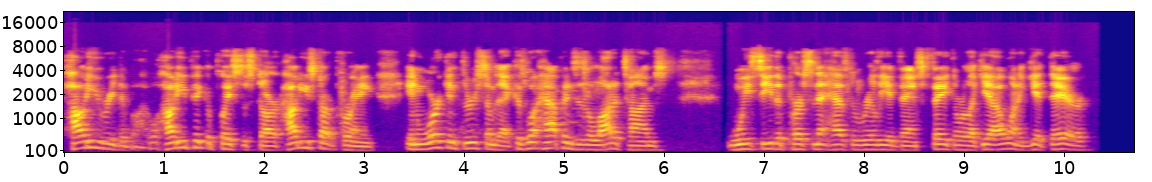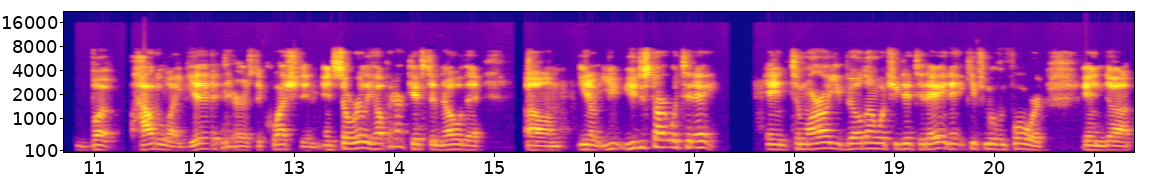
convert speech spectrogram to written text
how do you read the Bible? How do you pick a place to start? How do you start praying? And working through some of that because what happens is a lot of times we see the person that has the really advanced faith and we're like, yeah, I want to get there, but how do I get there is the question. And so really helping our kids to know that, um, you know, you, you just start with today and tomorrow you build on what you did today and it keeps moving forward. And, uh,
